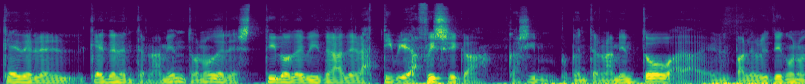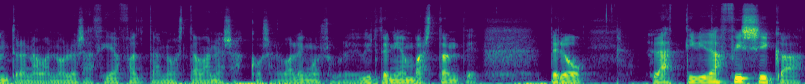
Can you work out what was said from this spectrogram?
qué hay del, qué hay del entrenamiento, ¿no? Del estilo de vida, de la actividad física, casi, porque entrenamiento en el paleolítico no entrenaban, no les hacía falta, no estaban esas cosas, ¿vale? Con sobrevivir tenían bastante, pero la actividad física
